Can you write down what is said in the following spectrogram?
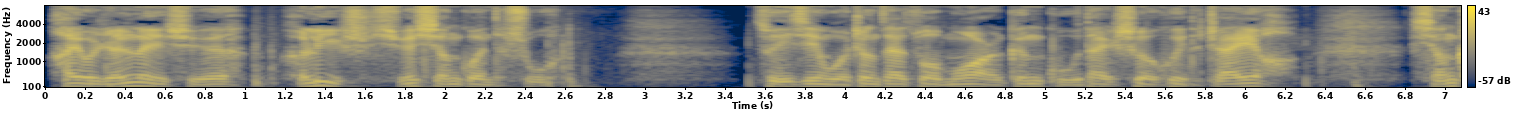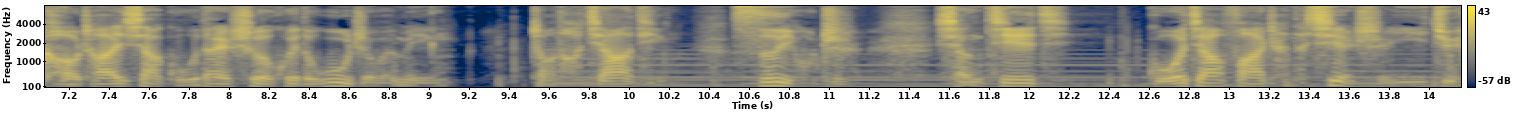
还有人类学和历史学相关的书。最近我正在做摩尔根古代社会的摘要，想考察一下古代社会的物质文明，找到家庭、私有制、向阶级、国家发展的现实依据。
